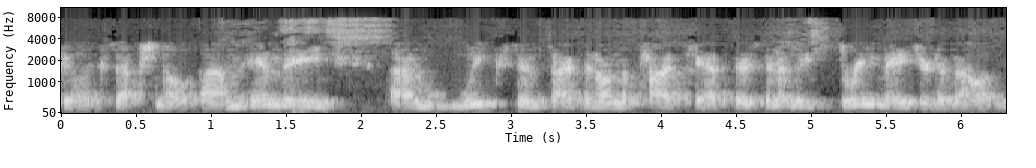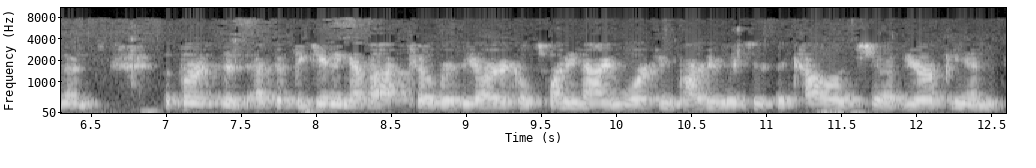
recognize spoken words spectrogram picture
feel exceptional. Um, in the um, since I've been on the podcast, there's been at least three major developments. The first is at the beginning of October, the Article 29 Working Party, which is the College of European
